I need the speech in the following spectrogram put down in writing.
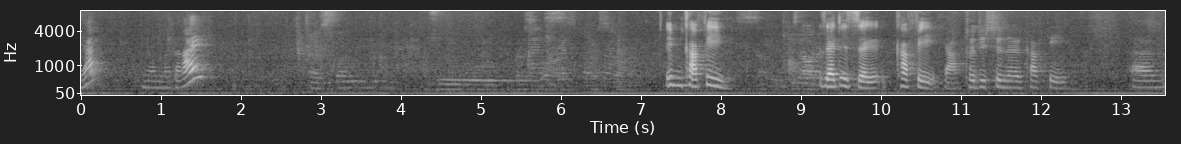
Ja, Nummer drei. Im Café. That is a cafe, yeah, traditional cafe. Um,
